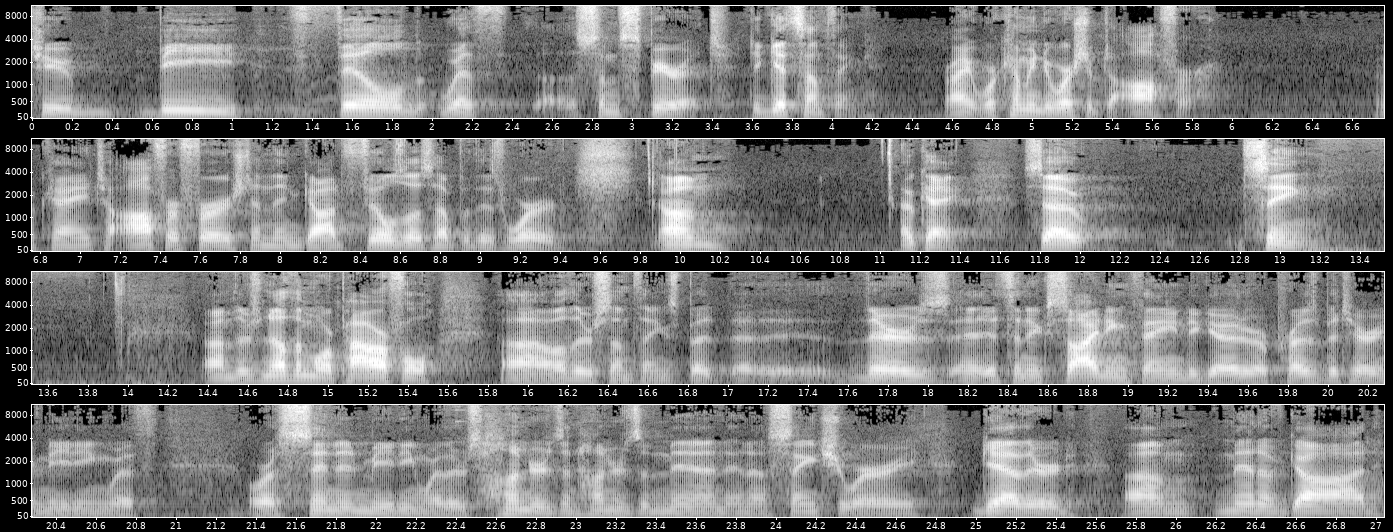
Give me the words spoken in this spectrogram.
to be filled with uh, some spirit, to get something, right? We're coming to worship to offer okay, to offer first, and then God fills us up with His Word. Um, okay, so sing. Um, there's nothing more powerful. Uh, well, there's some things, but uh, there's it's an exciting thing to go to a presbytery meeting with, or a synod meeting where there's hundreds and hundreds of men in a sanctuary gathered, um, men of God,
